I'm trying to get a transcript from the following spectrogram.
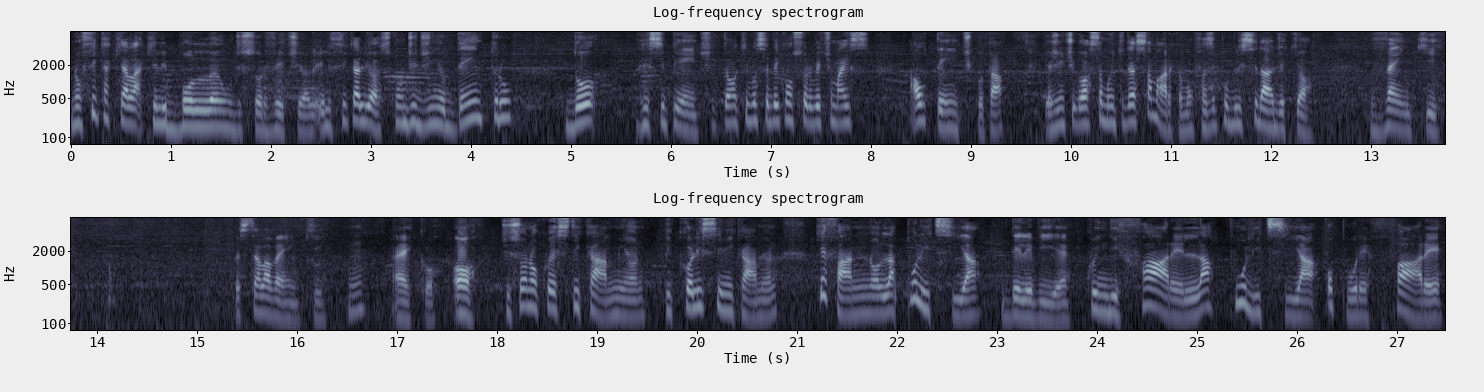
não fica aquela, aquele bolão de sorvete, ele fica ali ó, escondidinho dentro do recipiente. Então aqui você vê que é um sorvete mais autêntico, tá? E a gente gosta muito dessa marca. Vamos fazer publicidade aqui, ó. Venchi. Questa la Venchi. Hm? Ecco, oh, ci sono questi camion, piccolissimi camion, che fanno la pulizia delle vie. Quindi fare la pulizia oppure fare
